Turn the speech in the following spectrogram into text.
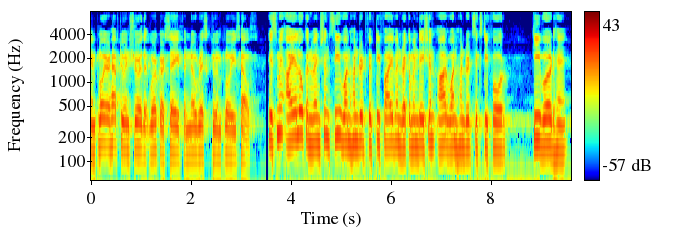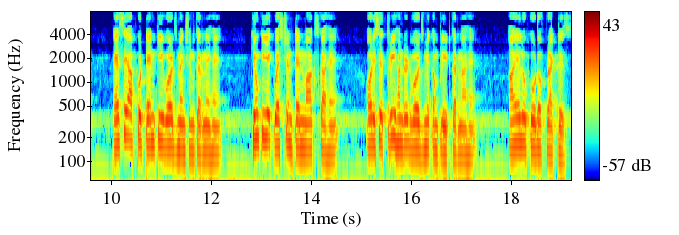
Employer have to ensure that work are safe and no risk to employees' health. इसमें ILO convention C 155 and recommendation R 164 की वर्ड हैं ऐसे आपको 10 की वर्ड्स मेंशन करने हैं क्योंकि ये क्वेश्चन 10 मार्क्स का है और इसे 300 वर्ड्स में कंप्लीट करना है ILO code of practice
